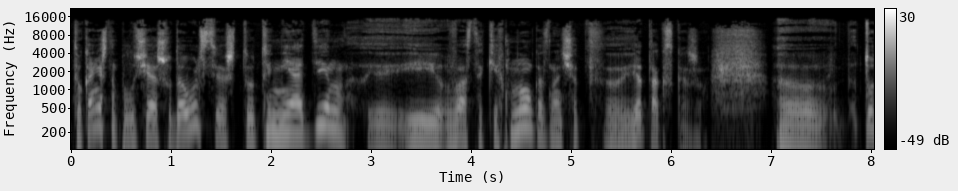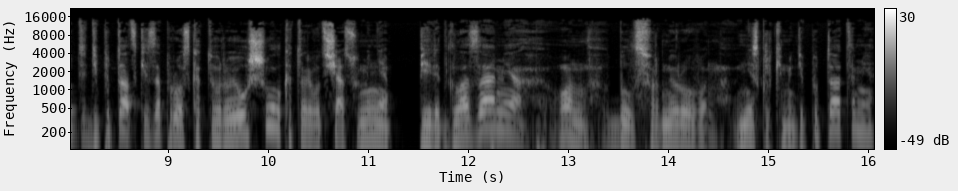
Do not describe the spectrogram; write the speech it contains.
то, конечно, получаешь удовольствие, что ты не один, и вас таких много, значит, э, я так скажу. Э, тот депутатский запрос, который ушел, который вот сейчас у меня перед глазами. Он был сформирован несколькими депутатами.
